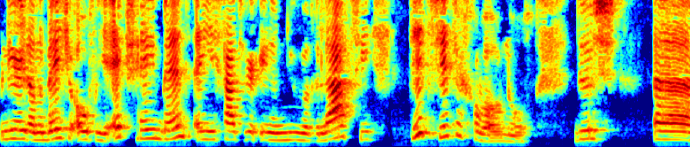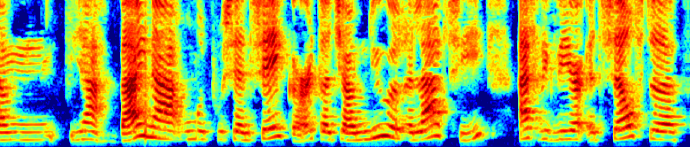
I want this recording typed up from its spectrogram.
wanneer je dan een beetje over je ex heen bent en je gaat weer in een nieuwe relatie, dit zit er gewoon nog. Dus um, ja, bijna 100% zeker dat jouw nieuwe relatie eigenlijk weer hetzelfde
